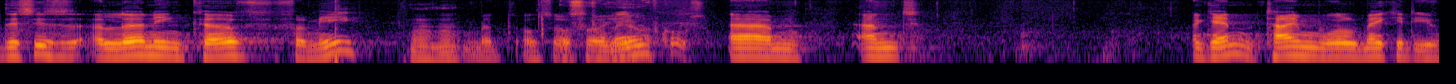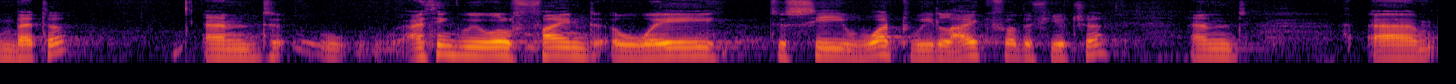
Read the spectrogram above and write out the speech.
this is a learning curve for me, but also, Also for for me, you. of course. Um, and again, time will make it even better. And I think we will find a way to see what we like for the future. And um,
